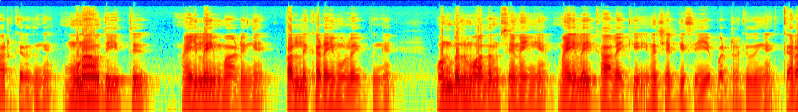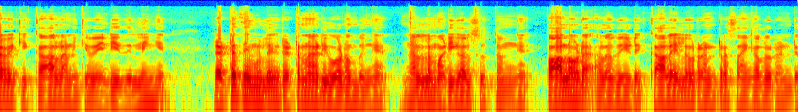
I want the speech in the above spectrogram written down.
பார்க்கறதுங்க. மூணாவது ஈத்து மயிலை மாடுங்க. பல்லு கடை முளைப்புங்க. ஒன்பது மாதம் சினைங்க. மயிலை காலைக்கு இனச்சேர்க்கை செய்யப்பட்டிருக்குதுங்க. கறவைக்கு கால் அணைக்க வேண்டியது இல்லைங்க ரெட்டத்தமிழ் ரெட்டநாடி உடம்புங்க நல்ல மடிகால் சுத்தம்ங்க. பாலோட அளவீடு காலையில் ஒரு ரெண்டரை சாயங்காலம் ஒரு ரெண்டு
